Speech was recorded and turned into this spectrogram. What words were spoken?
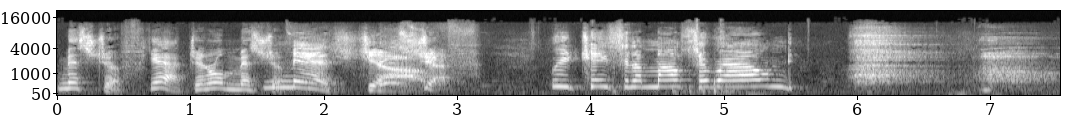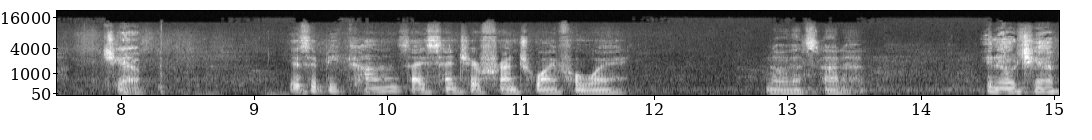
Mischief. Yeah, general mischief. Mischief. Mischief. Were you chasing a mouse around? Chip, is it because I sent your French wife away? No, that's not it. You know, Chip,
